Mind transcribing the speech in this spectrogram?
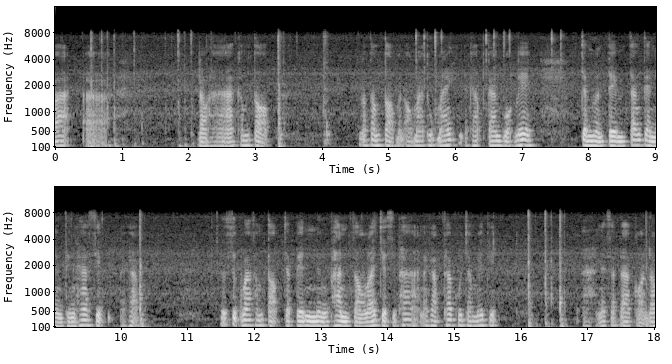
ว่าเอ่อเราหาคำตอบแล้วคำตอบมันออกมาถูกไหมนะครับ การบวกเลขจำนวนเต็มตั้งแต่ 1 ถึง 50 นะครับ รู้สึกว่าคำตอบจะเป็น 1,275 นะครับ ถ้าครูจำไม่ผิด ในสัปดาห์ก่อนเรา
